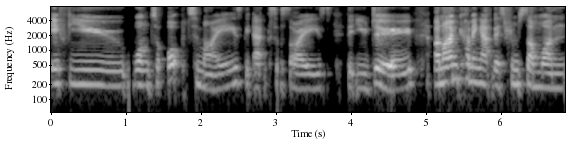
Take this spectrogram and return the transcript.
if you want to optimize the exercise that you do and i'm coming at this from someone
